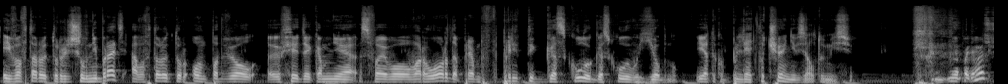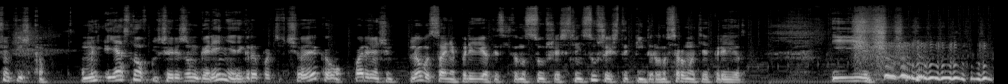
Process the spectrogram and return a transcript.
И во второй тур решил не брать, а во второй тур он подвел э, Федя ко мне своего варлорда прям впритык к Гаскулу, Гаскул его ёбнул. И я такой, блядь, вот что я не взял ту миссию? Не понимаешь, в чем фишка? Я снова включаю режим горения, играю против человека. Парень очень клевый, Саня, привет, если ты нас слушаешь. Если не слушаешь, ты пидор, но все равно тебе привет. И...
